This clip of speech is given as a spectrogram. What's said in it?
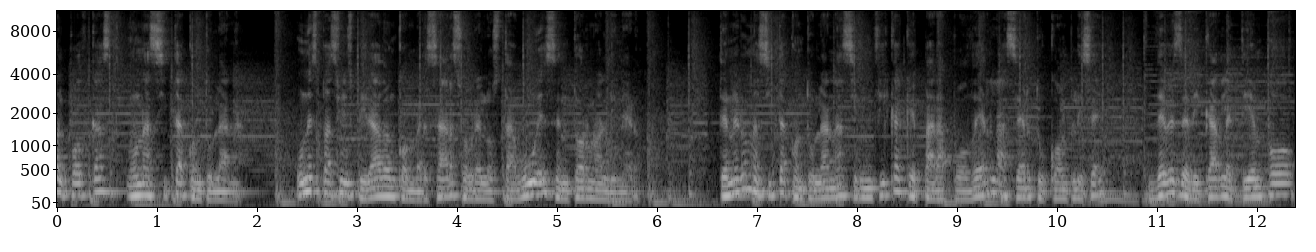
al podcast Una cita con tu lana, un espacio inspirado en conversar sobre los tabúes en torno al dinero. Tener una cita con tu lana significa que para poderla hacer tu cómplice, debes dedicarle tiempo,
